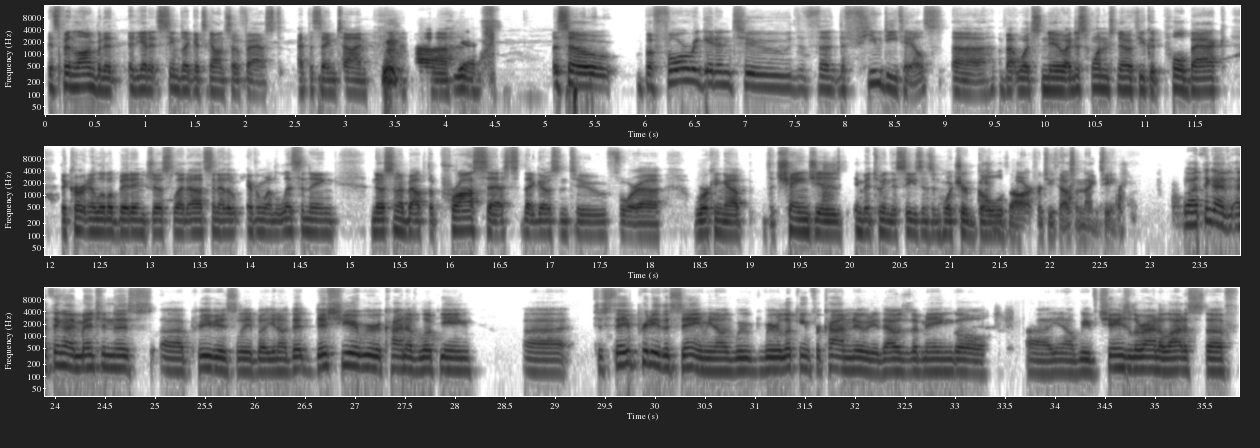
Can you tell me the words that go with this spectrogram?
it's been long, but it, yet it seems like it's gone so fast at the same time. Uh, yeah. So before we get into the, the, the few details uh, about what's new, I just wanted to know if you could pull back the curtain a little bit and just let us and other, everyone listening know some about the process that goes into for uh, working up the changes in between the seasons and what your goals are for 2019. Well, I think i I think I mentioned this uh, previously, but you know, th- this year we were kind of looking uh, to stay pretty the same. You know, we, we were looking for continuity. That was the main goal. Uh, you know, we've changed around a lot of stuff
